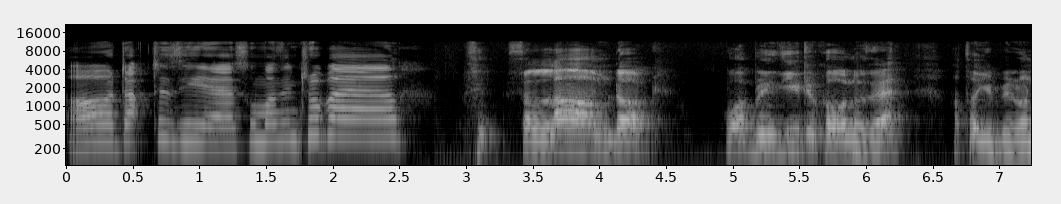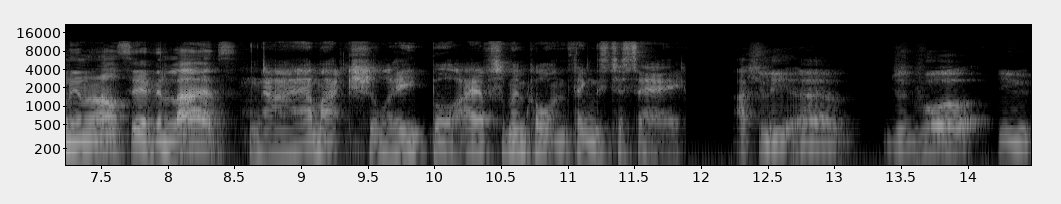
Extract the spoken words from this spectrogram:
Oh, doctor's here. Someone's in trouble. Salam, Doc. What brings you to call us, eh? I thought you'd be running around saving lives. Nah, I am actually, but I have some important things to say. Actually, uh, just before you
